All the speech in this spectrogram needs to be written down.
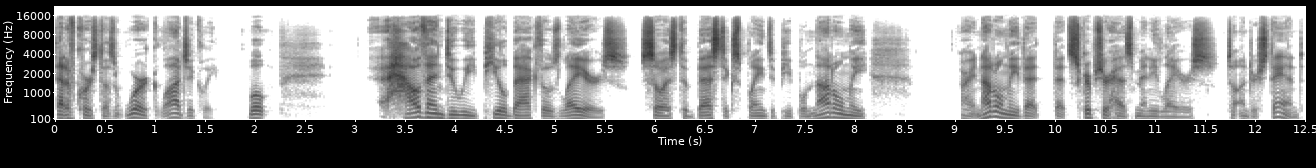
that, of course, doesn't work logically. Well, how then do we peel back those layers so as to best explain to people not only all right not only that that scripture has many layers to understand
